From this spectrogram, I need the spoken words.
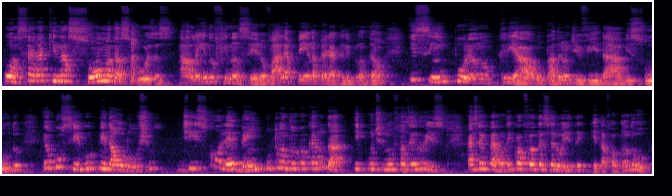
porra, será que na soma das coisas, além do financeiro, vale a pena pegar aquele plantão? E sim, por eu não criar um padrão de vida absurdo, eu consigo me dar o luxo de escolher bem o plantão que eu quero dar. E continuo fazendo isso. Aí você me pergunta, e qual foi o terceiro item? Que está faltando o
